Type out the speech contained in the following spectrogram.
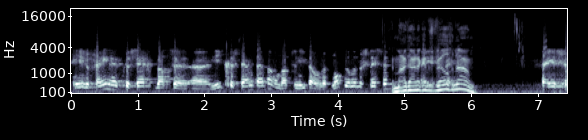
Heerenveen heeft gezegd dat ze eh, niet gestemd hebben, omdat ze niet over het lot willen beslissen. maar uiteindelijk hebben ze het wel gedaan. PSV,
